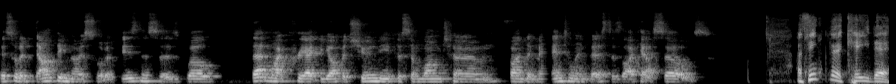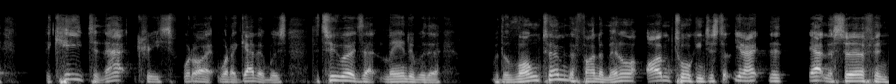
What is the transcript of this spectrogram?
they're sort of dumping those sort of businesses well that might create the opportunity for some long-term fundamental investors like ourselves. I think the key there the key to that chris what i what i gathered was the two words that landed with a with the long term and the fundamental. I'm talking just you know the, out in the surf and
